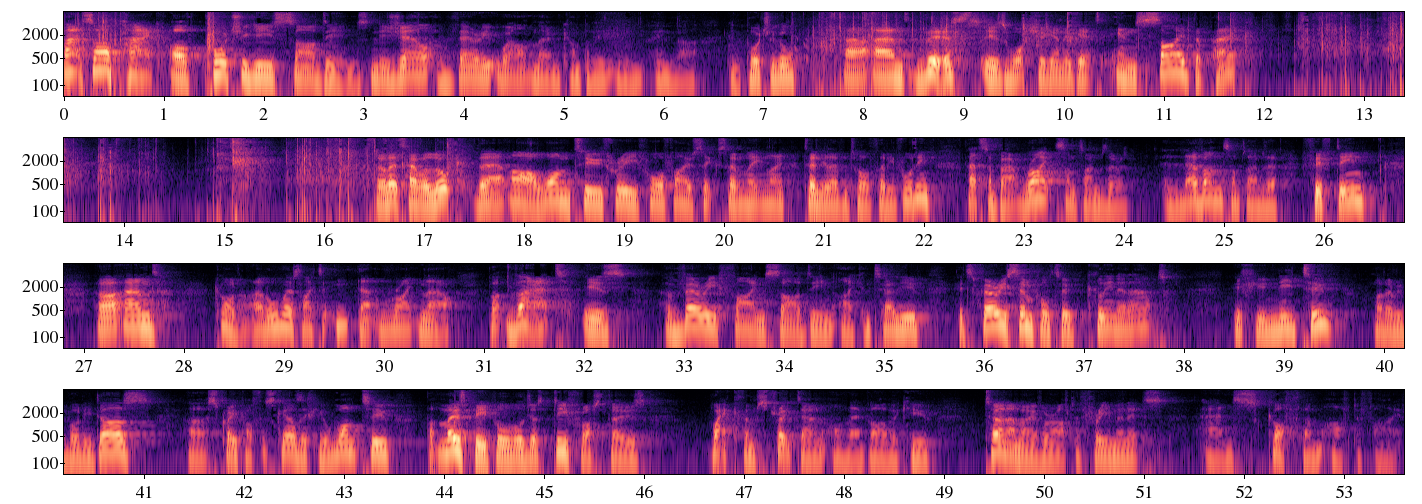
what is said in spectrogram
That's our pack of Portuguese sardines. Nigel, a very well-known company in, in, uh, in Portugal. Uh, and this is what you're going to get inside the pack. So let's have a look. There are 1, 2, 3, 4, 5, 6, 7, 8, 9, 10, 11, 12, 13, 14. That's about right. Sometimes there are 11, sometimes there are 15. Uh, and God, I'd almost like to eat that right now. But that is a very fine sardine, I can tell you. It's very simple to clean it out if you need to. Not everybody does. Uh, scrape off the scales if you want to. But most people will just defrost those, whack them straight down on their barbecue, turn them over after three minutes and scoff them after five.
